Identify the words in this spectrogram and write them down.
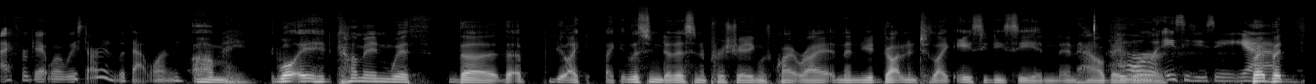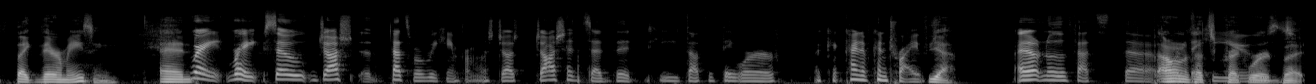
I forget where we started with that one. Um. Hey. Well, it had come in with the the like like listening to this and appreciating with Quiet Riot, and then you'd gotten into like ACDC and and how they oh, were. ACDC. Yeah. But but like they're amazing. And Right, right. So Josh, uh, that's where we came from. Was Josh? Josh had said that he thought that they were a kind of contrived. yeah, I don't know if that's the. I don't know if that's the he correct word, used, but,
